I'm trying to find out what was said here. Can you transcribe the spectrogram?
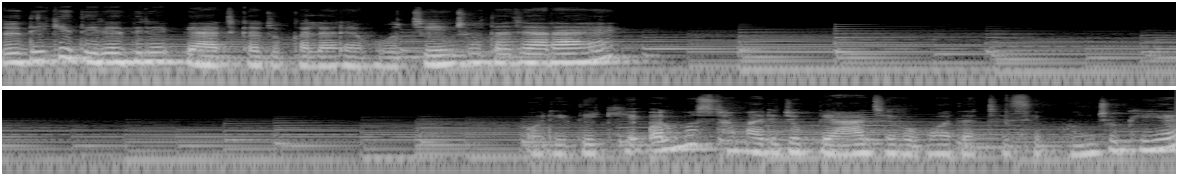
तो देखिए धीरे धीरे प्याज का जो कलर है वो चेंज होता जा रहा है। और ये देखिए ऑलमोस्ट हमारी जो प्याज है वो बहुत अच्छे से भून चुकी है।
